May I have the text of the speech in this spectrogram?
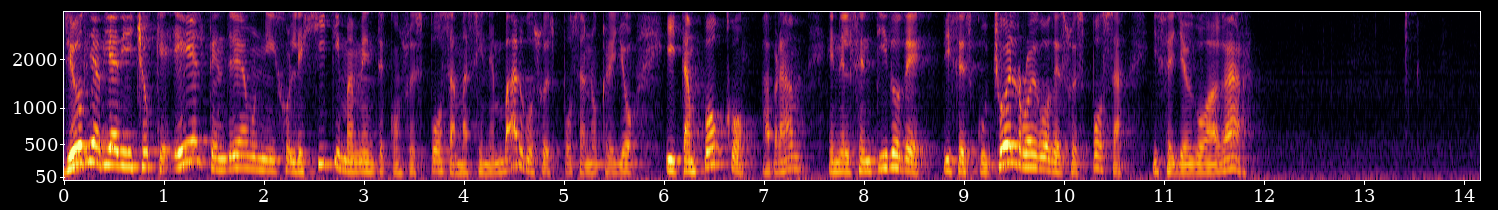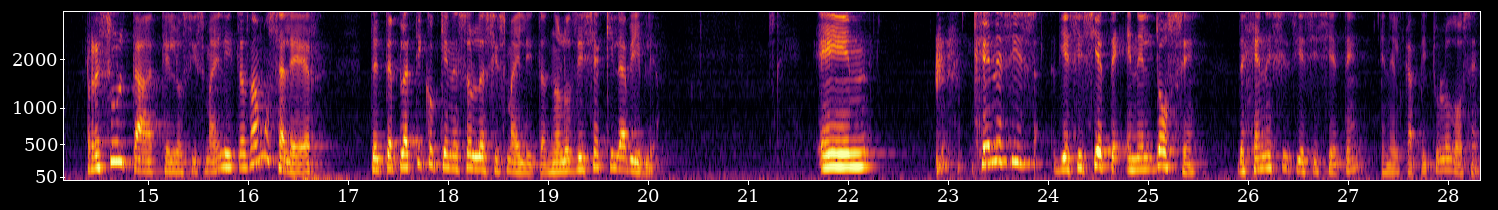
Dios le había dicho que él tendría un hijo legítimamente con su esposa, mas sin embargo su esposa no creyó. Y tampoco Abraham, en el sentido de, dice, escuchó el ruego de su esposa y se llegó a Agar. Resulta que los ismaelitas, vamos a leer, te, te platico quiénes son los ismaelitas, nos los dice aquí la Biblia. En Génesis 17, en el 12, de Génesis 17, en el capítulo 12,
